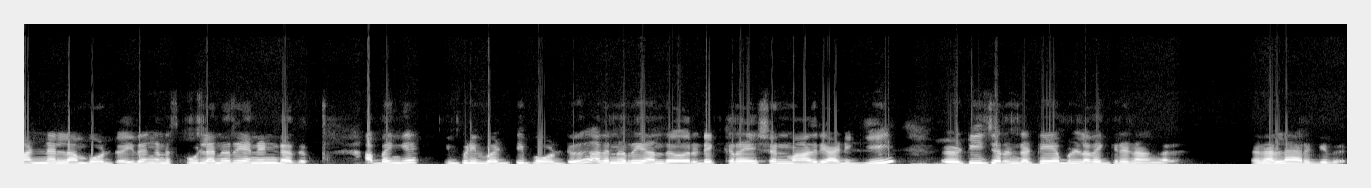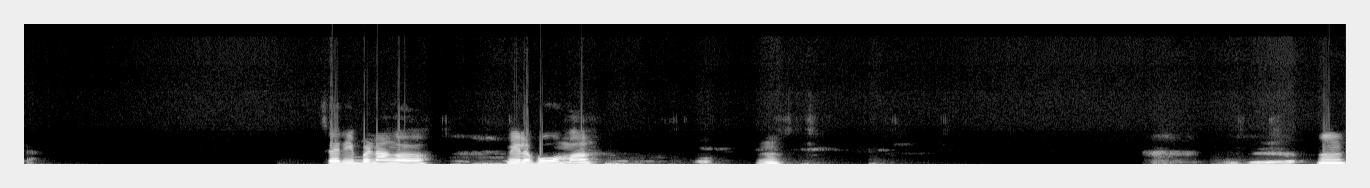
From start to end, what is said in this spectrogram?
மண்ணெல்லாம் போட்டு இதங்க ஸ்கூல்ல நிறைய நின்றது. அப்ப இங்க இப்படி வெட்டி போட்டு அதை நிறைய அந்த ஒரு டெக்கரேஷன் மாதிரி அடுக்கி டீச்சர் இந்த டேபிள்ல வைக்கிறேன் நாங்க. நல்லா இருக்குது. சரி இப்ப நாங்க மேல போவோமா? ஓ. ம். இது ம்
